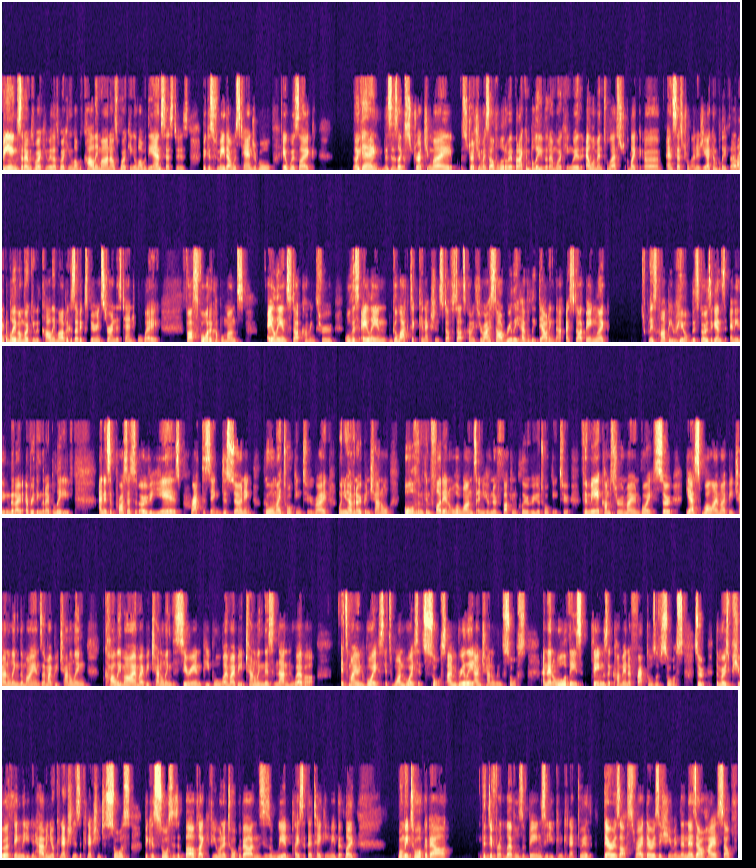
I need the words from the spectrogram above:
beings that I was working with, I was working a lot with Kali Ma and I was working a lot with the ancestors because for me that was tangible. It was like okay this is like stretching my stretching myself a little bit but i can believe that i'm working with elemental ast- like uh ancestral energy. I can believe that. I can believe i'm working with kali ma because i've experienced her in this tangible way. Fast forward a couple months aliens start coming through. All this alien galactic connection stuff starts coming through. I start really heavily doubting that. I start being like this can't be real this goes against anything that i everything that i believe and it's a process of over years practicing, discerning who am I talking to, right? When you have an open channel, all of them can flood in all at once and you have no fucking clue who you're talking to. For me, it comes through in my own voice. So, yes, while I might be channeling the Mayans, I might be channeling Kali Ma, I might be channeling the Sirian people, I might be channeling this and that and whoever it's my own voice. It's one voice. It's source. I'm really i'm channeling source. And then all of these things that come in are fractals of source. So the most pure thing that you can have in your connection is a connection to source because source is above. Like if you want to talk about and this is a weird place that they're taking me but like when we talk about the different levels of beings that you can connect with there is us right? There is a human. Then there's our higher self.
